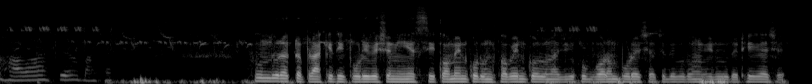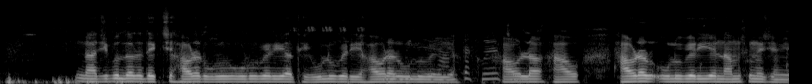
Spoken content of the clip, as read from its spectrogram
হাওয়া আছে সুন্দর একটা প্রাকৃতিক পরিবেশে নিয়ে এসেছি। কমেন্ট করুন কমেন্ট করুন। আজকে খুব গরম পড়েছে আছে দেবো তোমার ভিডিওতে ঠিক আছে? নাজিবুল দাদা দেখছি হাওড়ার উলু উলুবেরিয়া থেকে উলুবেরিয়া হাওড়ার উলুবেরিয়া। হাওড়া হাও হাওড়ার উলুবেরিয়া নাম শুনেছি আমি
